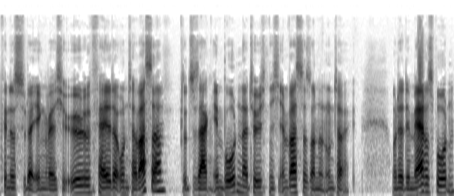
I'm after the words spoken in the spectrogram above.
findest du da irgendwelche Ölfelder unter Wasser, sozusagen im Boden natürlich, nicht im Wasser, sondern unter, unter dem Meeresboden.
